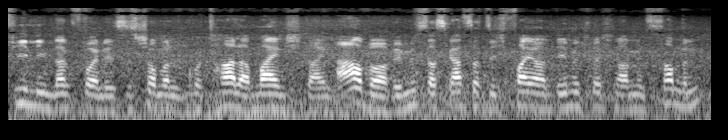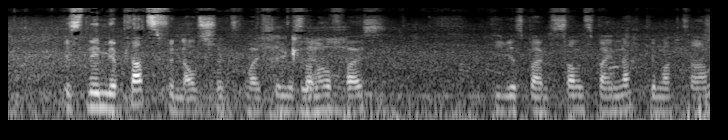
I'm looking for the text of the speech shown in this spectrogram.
vielen lieben Dank, Freunde. Es ist schon mal ein brutaler Meilenstein. Aber wir müssen das Ganze natürlich feiern. Dementsprechend haben wir einen Summon. Ist neben mir Platz für den Ausschnitt, weil ich den dann aufreiß. Wie wir es beim Summons bei Nacht gemacht haben.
